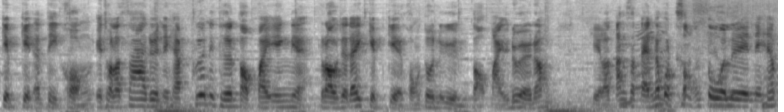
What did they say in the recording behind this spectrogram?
เก็บเกรดอติของเอทอร์ซ่าด้วยนะครับ เพื่อในเทิร์นต่อไปเองเนี่ย เราจะได้เก็บเกรดของตัวอื่นต่อไปด้วยเนาะโอเคเราตั้งสแตนทั้งหมด 2 ตัวเลยนะครับ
